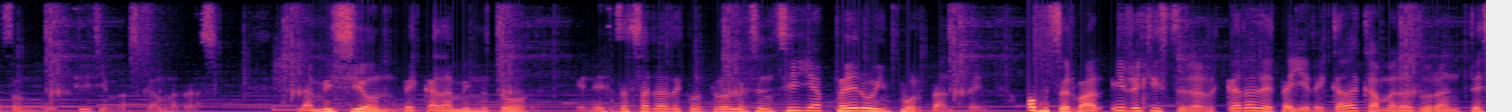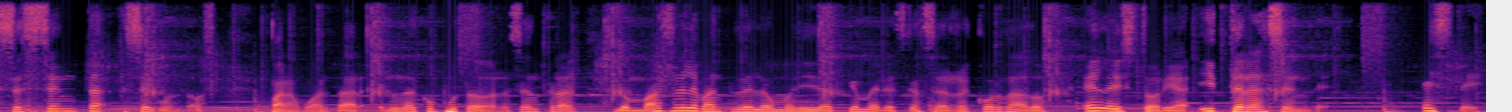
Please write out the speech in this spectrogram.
Son muchísimas cámaras. La misión de cada minuto en esta sala de control es sencilla pero importante. Observar y registrar cada detalle de cada cámara durante 60 segundos para guardar en una computadora central lo más relevante de la humanidad que merezca ser recordado en la historia y trascender. Este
